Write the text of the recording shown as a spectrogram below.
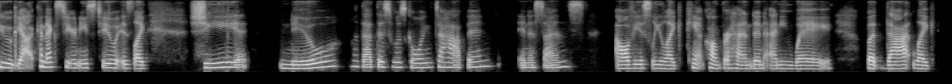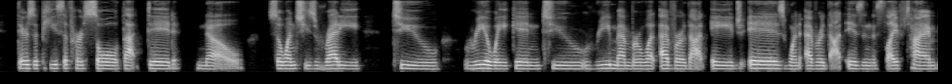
to yeah connects to your niece too is like she knew that this was going to happen in a sense. Obviously like can't comprehend in any way but that like there's a piece of her soul that did know. So when she's ready to reawaken to remember whatever that age is whenever that is in this lifetime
